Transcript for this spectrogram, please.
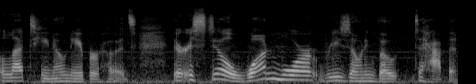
Latino neighborhoods. There is still one more rezoning vote to happen.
